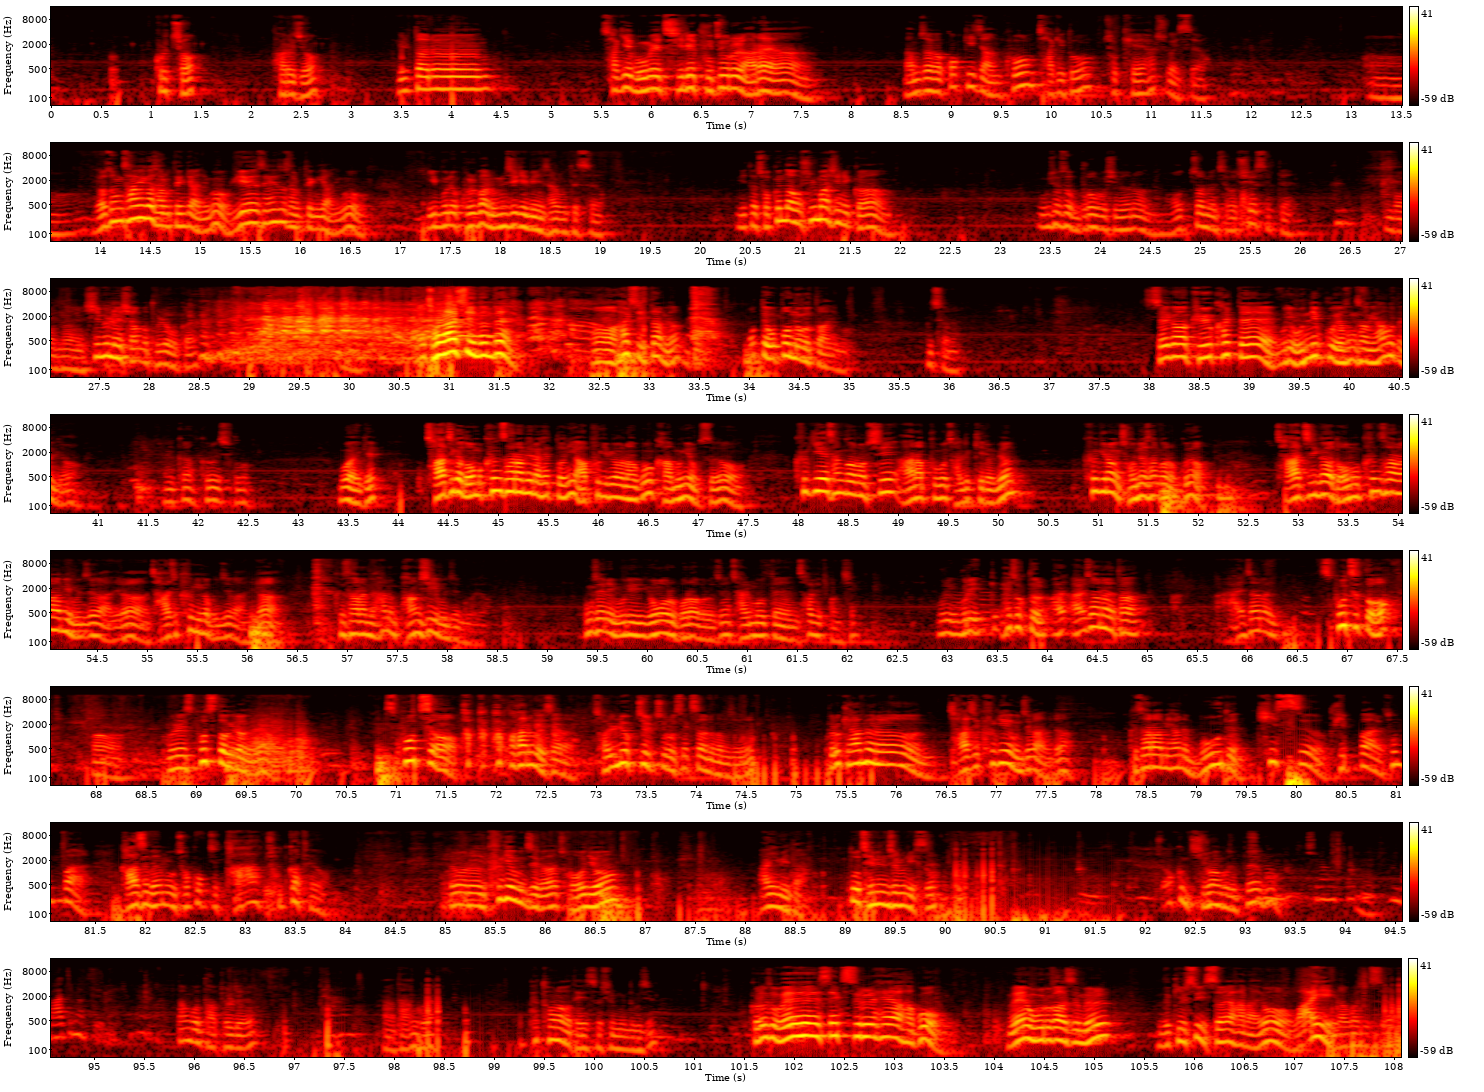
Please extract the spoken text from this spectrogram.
그렇죠. 다르죠. 일단은 자기 몸의 질의 구조를 알아야 남자가 꺾이지 않고 자기도 좋게 할 수가 있어요. 어, 여성 상위가 잘못된 게 아니고 위에서 해서 잘못된 게 아니고 이분의 골반 움직임이 잘못됐어요. 이따 저 끝나고 술 마시니까 오셔서 물어보시면은 어쩌면 제가 취했을 때 한번 네, 시뮬레이션 한번 돌려볼까요? 저는 할수 있는데 어, 할 수 있다면 어때 옷 벗는 것도 아니고 그렇잖아요. 제가 교육할 때 우리 옷 입고 여성 상위 하거든요. 그러니까 그런 식으로 뭐야 이게 자지가 너무 큰 사람이라 했더니 아프기만 하고 감흥이 없어요. 크기에 상관없이 안 아프고 잘 느끼려면 크기랑 전혀 상관없고요. 자지가 너무 큰 사람이 문제가 아니라 자지 크기가 문제가 아니라 그 사람이 하는 방식이 문제인 거예요. 공자님 우리 용어로 뭐라 그러죠? 잘못된 삽입 방식. 우리 우리 해적들 알, 알잖아요 다 알잖아요. 스포츠 떡. 어, 우리 스포츠 떡이라 그래요. 스포츠 어, 팍팍팍팍 하는 거 있잖아요. 전력 질주로 섹스하는 남자들. 그렇게 하면은 자지 크기의 문제가 아니라 그 사람이 하는 모든 키스, 귓발, 손발, 가슴, 애무, 젖꼭지 다 좆같아요. 그러면은 크기의 문제가 전혀 아닙니다. 또 재밌는 질문이 있어요? 조금 지루한 거 좀 빼고 마지막 질문. 딴건 다 별로예요? 아, 다 한 거야? 패턴화가 돼 있어, 질문도, 그지? 그래서 왜 섹스를 해야 하고, 왜 오르가즘을 느낄 수 있어야 하나요? Why? 라고 하셨어요.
